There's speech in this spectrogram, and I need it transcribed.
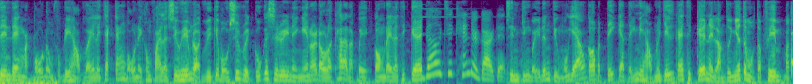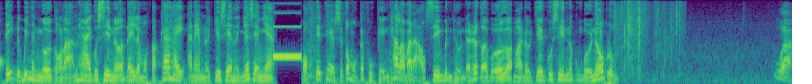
Sin đang mặc bộ đồng phục đi học. Vậy là chắc chắn bộ này không phải là siêu hiếm rồi. Vì cái bộ series của cái series này nghe nói đâu là khá là đặc biệt. Còn đây là thiết kế. Go to kindergarten. Xin chuẩn bị đến trường mẫu giáo. Có Bạch Tiết ra tiễn đi học nữa chứ. Cái thiết kế này làm tôi nhớ tới một tập phim. Bạch Tiết được biến thành người còn là anh hai của Sin nữa. Đây là một tập khá hay. Anh em nào chưa xem thì nhớ xem nha. Bóc tiếp theo sẽ có một cái phụ kiện khá là bá đạo. Sin bình thường đã rất là bựa rồi Mà đồ chơi của Sin nó cũng bựa nốt luôn. Wow.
